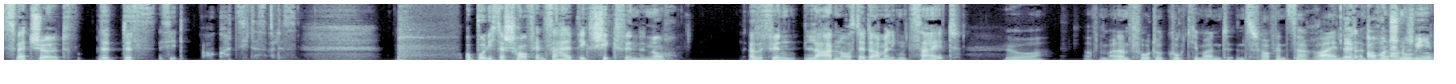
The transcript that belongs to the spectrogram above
Sweatshirt. Das, das sieht, oh Gott, sieht das alles. Obwohl ich das Schaufenster halbwegs schick finde noch. Also für einen Laden aus der damaligen Zeit. Ja. Auf einem anderen Foto guckt jemand ins Schaufenster rein. Der hat, hat auch einen Schnurri.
